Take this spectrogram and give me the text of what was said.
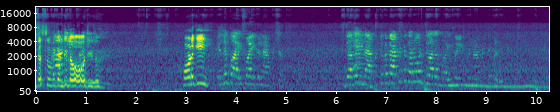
ਦੱਸੋ ਵੀ ਕਹਿੰਦੀ ਲੋ ਜੀ ਲੋ ਹੁਣ ਕੀ? ਕਹਿੰਦੇ ਵਾਈਫਾਈ ਕਨੈਕਟ ਜ਼ਿਆਦਾ ਨੈਟ ਕਨੈਕਟ ਕਰੋ ਜ਼ਿਆਦਾ ਵਾਈਫਾਈ ਕਨੈਕਟ ਕਰੋ ਵਾਈਫਾਈ ਓਕੇ ਕਰੋ ਕੰਡੀਸ਼ਨ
